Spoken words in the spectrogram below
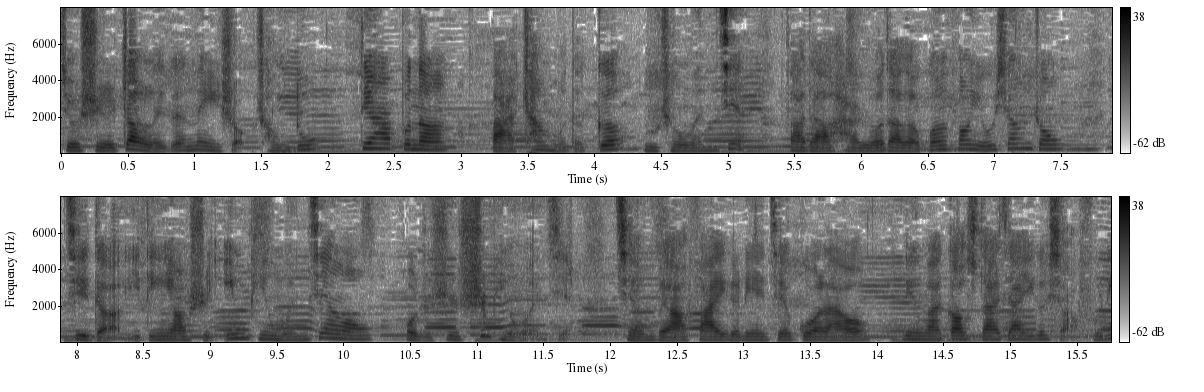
就是赵雷的那一首《成都》。第二步呢？把唱好的歌录成文件发到海螺岛的官方邮箱中，记得一定要是音频文件哦，或者是视频文件，千万不要发一个链接过来哦。另外告诉大家一个小福利，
